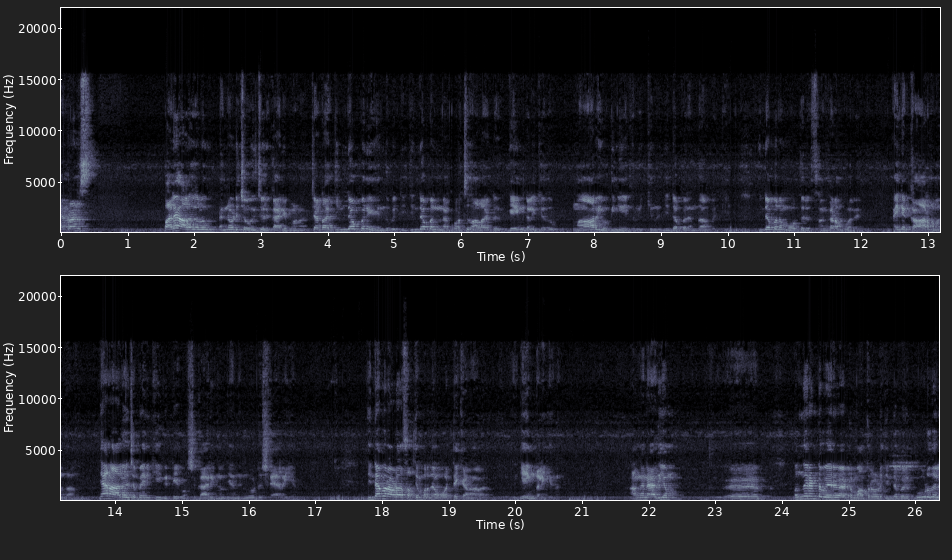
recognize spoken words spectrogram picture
ഹായ് ഫ്രണ്ട്സ് പല ആളുകളും എന്നോട് ചോദിച്ചൊരു കാര്യമാണ്. ചേട്ടാ ജിൻഡോപ്പന് എന്ത് പറ്റി? ജിൻഡോപ്പൻ കുറച്ച് നാളായിട്ട് ഗെയിം കളിക്കാതെ മാറി ഒതുങ്ങിയൊക്കെ നിൽക്കുന്നു. ജിൻഡോപ്പൻ എന്താണ് പറ്റി ജിൻഡോപ്പന്റെ മുഖത്തൊരു സങ്കടം പോലെ. അതിന്റെ കാരണം എന്താണ്? ഞാൻ ആലോചിച്ചപ്പോൾ എനിക്ക് കിട്ടിയ കുറച്ച് കാര്യങ്ങൾ ഞാൻ നിങ്ങളോട് ഷെയർ ചെയ്യാം. ജിൻഡോപ്പൻ അവിടെ സത്യം പറഞ്ഞാൽ ഒറ്റയ്ക്കാണ് ഗെയിം കളിക്കുന്നത്. അങ്ങനെ അധികം ഒന്ന് രണ്ട് പേരുമായിട്ട് മാത്രമേ ഉള്ളൂ. ജിൻഡോപ്പൻ കൂടുതൽ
